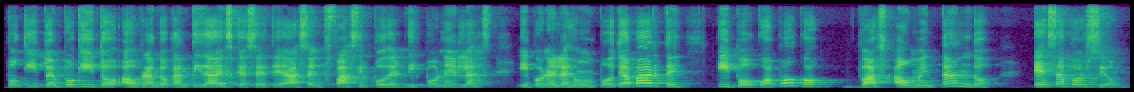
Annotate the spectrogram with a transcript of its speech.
poquito en poquito, ahorrando cantidades que se te hacen fácil poder disponerlas y ponerlas en un pote aparte y poco a poco vas aumentando esa porción.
